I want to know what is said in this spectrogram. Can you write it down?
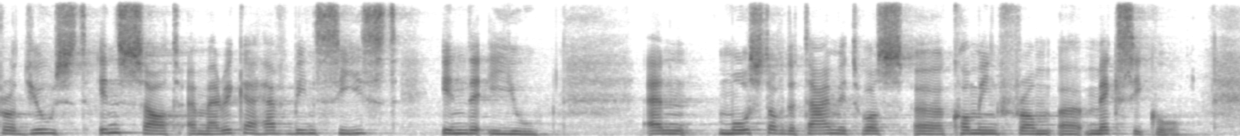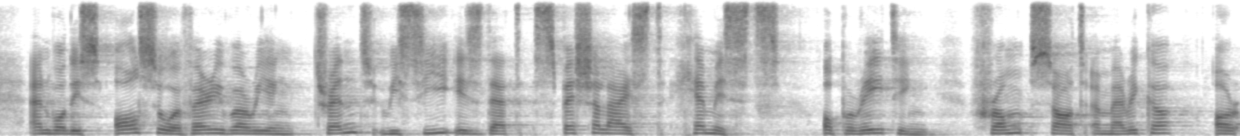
produced in South America have been seized in the EU. And most of the time it was uh, coming from uh, Mexico. And what is also a very worrying trend we see is that specialized chemists operating from South America are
